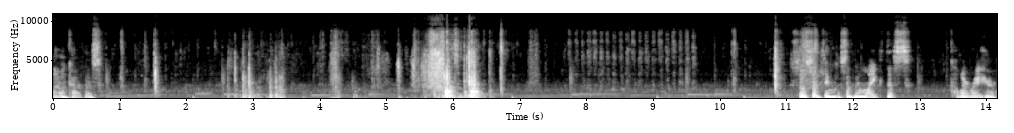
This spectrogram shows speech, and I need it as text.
That one kind of is. So something something like this color right here.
